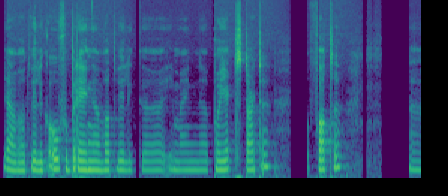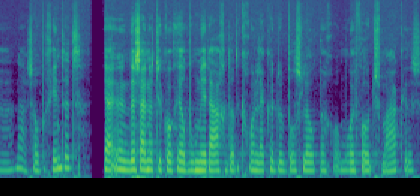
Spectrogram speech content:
ja, wat wil ik overbrengen? Wat wil ik eh, in mijn eh, project starten? Vatten? Nou, zo begint het. Ja, en er zijn natuurlijk ook heel veel middagen dat ik gewoon lekker door het bos loop en gewoon mooie foto's maak. Dus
